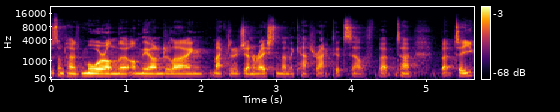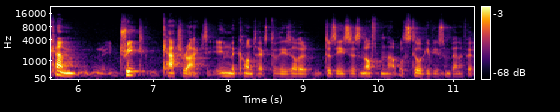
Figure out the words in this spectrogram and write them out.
sometimes more on the on the underlying macular degeneration than the cataract itself. But uh, but uh, you can treat cataract in the context of these other diseases, and often that will still give you some benefit.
